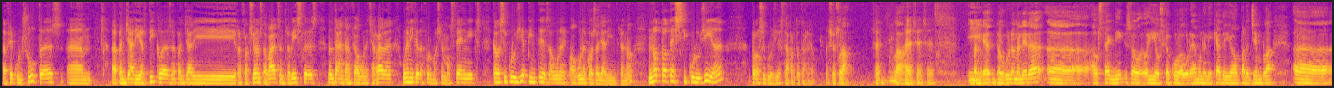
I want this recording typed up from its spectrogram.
a fer consultes, um, a penjar-hi articles, a penjar-hi reflexions, debats, entrevistes, de tant en tant fer alguna xerrada, una mica de formació amb els tècnics, que la psicologia pintés alguna, alguna cosa allà dintre, no? No tot és psicologia, però la psicologia està per tot arreu. Això sí. Clar. Sí. Clar. Sí, sí, sí. i perquè d'alguna manera eh, els tècnics i els que col·laborem una miqueta jo per exemple eh,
